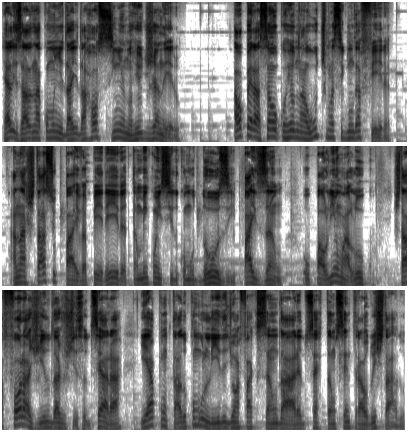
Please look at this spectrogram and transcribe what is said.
realizada na comunidade da Rocinha, no Rio de Janeiro. A operação ocorreu na última segunda-feira. Anastácio Paiva Pereira, também conhecido como Doze, Paizão ou Paulinho Maluco, está foragido da Justiça do Ceará e é apontado como líder de uma facção da área do sertão central do estado.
